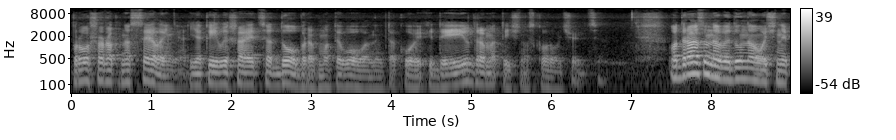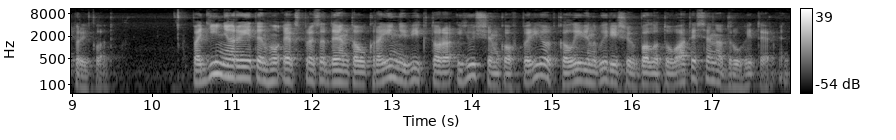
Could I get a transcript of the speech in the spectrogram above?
прошарок населення, який лишається добре вмотивованим такою ідеєю, драматично скорочується. Одразу наведу наочний приклад. Падіння рейтингу екс-президента України Віктора Ющенко в період, коли він вирішив балотуватися на другий термін.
